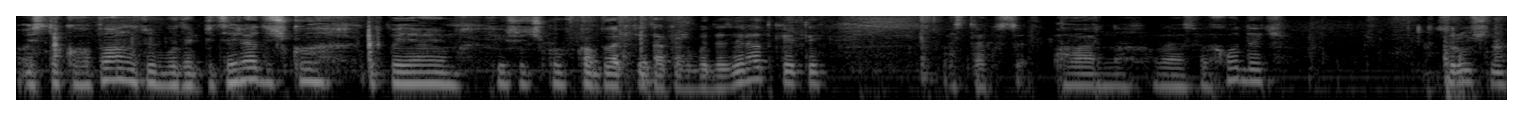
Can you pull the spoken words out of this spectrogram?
Ось такого плану тут буде підзарядочку, підпаяємо фішечку. В комплекті також буде зарядка йти. Ось так все гарно у нас виходить. Зручно.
